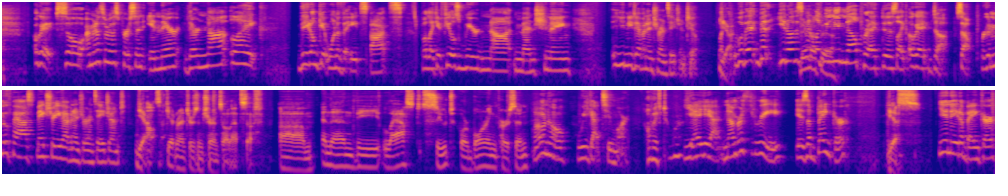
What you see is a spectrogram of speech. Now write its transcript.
Okay, so I'm gonna throw this person in there. They're not like they don't get one of the eight spots, but like it feels weird not mentioning. You need to have an insurance agent too. Like, Yeah. Well, they, but you know, this kind of like we the- need malpractice. Like, okay, duh. So we're gonna move past. Make sure you have an insurance agent. yeah, Also. get renters insurance, all that stuff. Um, and then the last suit or boring person. Oh no, we got two more. Oh, we have two more. Yeah, yeah. Number three is a banker. Yes. you need a banker.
